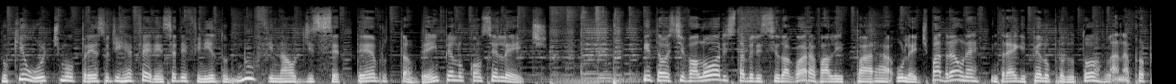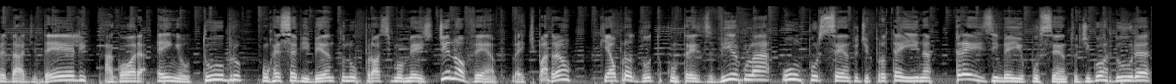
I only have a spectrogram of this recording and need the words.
do que o último preço de referência definido no final de setembro também pelo Conselheite. Então, este valor estabelecido agora vale para o leite padrão, né? Entregue pelo produtor lá na propriedade dele, agora em outubro, com recebimento no próximo mês de novembro. Leite padrão, que é o produto com 3,1% de proteína, 3,5% de gordura,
